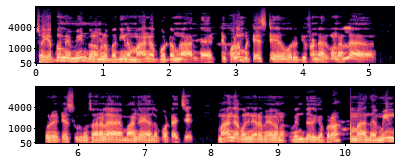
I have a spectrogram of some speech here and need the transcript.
ஸோ எப்பவுமே மீன் குழம்புல பார்த்தீங்கன்னா மாங்காய் போட்டோம்னா அந்த குழம்பு டேஸ்ட்டு ஒரு டிஃப்ரெண்ட்டாக இருக்கும். நல்ல ஒரு டேஸ்ட் கொடுக்கும். ஸோ அதனால் மாங்காய் அதில் போட்டாச்சு. மாங்காய் கொஞ்சம் நேரம் வேகணும். வெந்ததுக்கப்புறம் நம்ம அந்த மீன்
